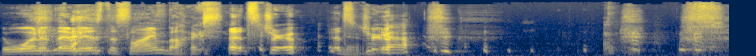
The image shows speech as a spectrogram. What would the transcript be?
One of them is the slime box. That's true. That's true.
